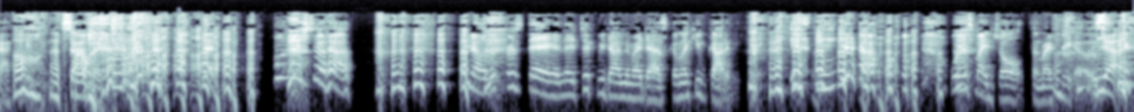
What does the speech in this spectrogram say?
Activision. Oh, that's so, perfect. when I showed up, you know, the first day and they took me down to my desk. I'm like, you've got to be you know, where's my Jolts and my Fritos? Yeah. You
